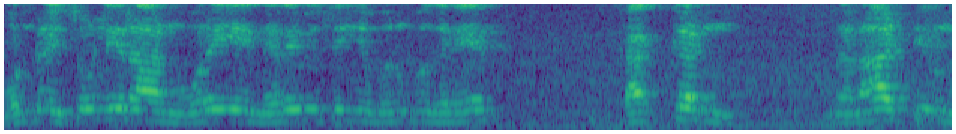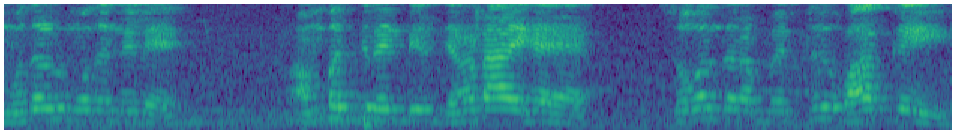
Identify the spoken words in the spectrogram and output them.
ஒன்றை சொல்லி நான் உரையை நிறைவு செய்ய விரும்புகிறேன். கக்கன் இந்த நாட்டில் முதல் முதலிலே ஐம்பத்தி ரெண்டில் ஜனநாயக சுதந்திரம் பெற்று வாக்கை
